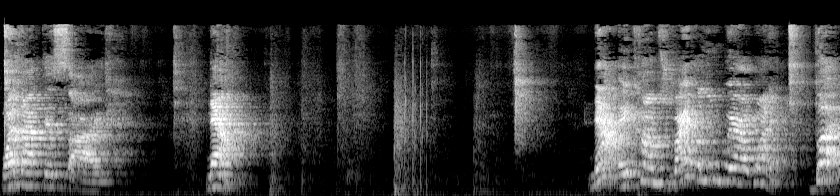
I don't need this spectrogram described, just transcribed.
one knot this side. Now, now it comes right a little where I want it. But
